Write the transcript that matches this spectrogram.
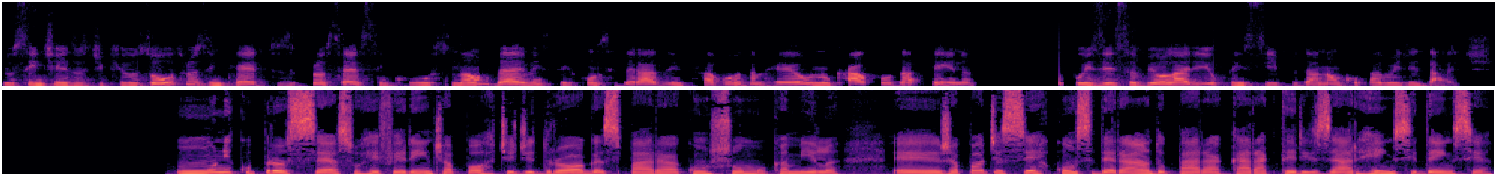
no sentido de que os outros inquéritos e processos em curso não devem ser considerados em favor do réu no cálculo da pena, pois isso violaria o princípio da não culpabilidade. Um único processo referente a porte de drogas para consumo, Camila, é, já pode ser considerado para caracterizar reincidência?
